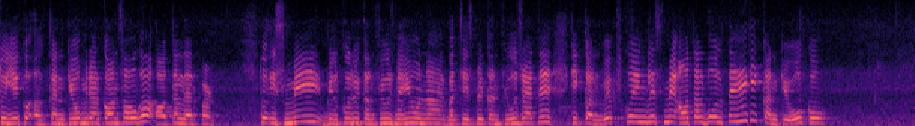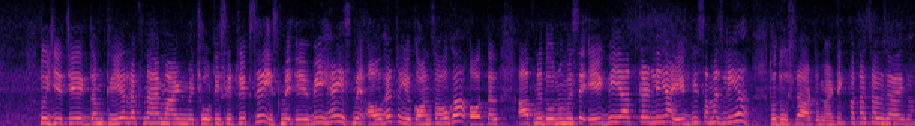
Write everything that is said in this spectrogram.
तो ये कनकेव मिरर कौन सा होगा? अवतल दर्पण। तो इसमें बिल्कुल भी कंफ्यूज नहीं होना है। बच्चे इसमें कंफ्यूज रहते हैं कि कन्वेक्स को इंग्लिश में अवतल बोलते हैं कि कनकेओ को। तो ये चीज़ एकदम क्लियर रखना है माइंड में। छोटी सी ट्रिक्स है, इसमें ए भी है, इसमें अव है तो ये कौन सा होगा? अवतल आपने दोनों में से एक भी याद कर लिया, एक भी समझ लिया तो दूसरा ऑटोमेटिक पता चल जाएगा।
